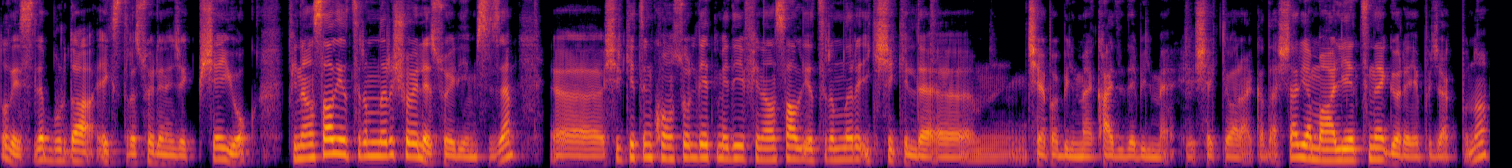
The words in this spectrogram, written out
Dolayısıyla burada ekstra söylenecek bir şey yok. Finansal yatırımları şöyle söyleyeyim size. Şirketin konsolide etmediği finansal yatırımları iki şekilde e, şey yapabilme, kaydedebilme şekli var arkadaşlar. Ya maliyetine göre yapacak bunu.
